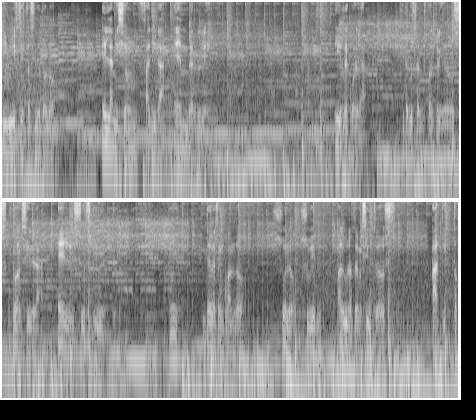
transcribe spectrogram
y veis esto ha sido todo en la misión fallida en Berlín. Y recuerda, si te gustan mis contenidos, considera el suscribirte. de vez en cuando suelo subir algunos de mis intros a TikTok.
